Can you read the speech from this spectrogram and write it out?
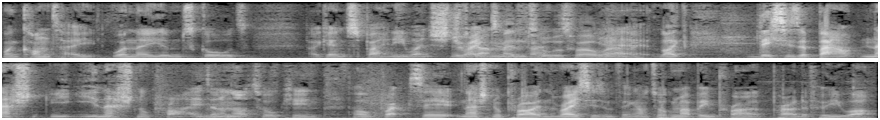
when Conte, when they um, scored against Spain, he went straight going to the mental fans. as well, Yeah, like this is about national your national pride, and I'm not talking the whole Brexit, national pride, and the racism thing. I'm talking about being proud, proud of who you are.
